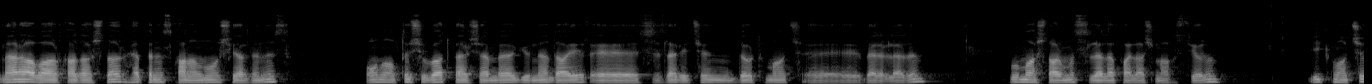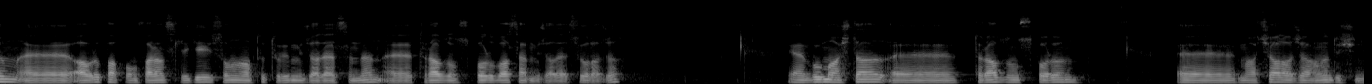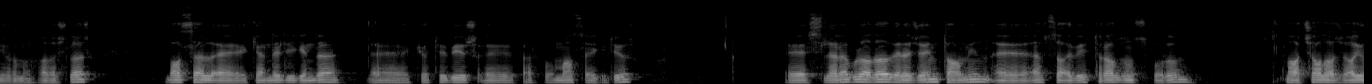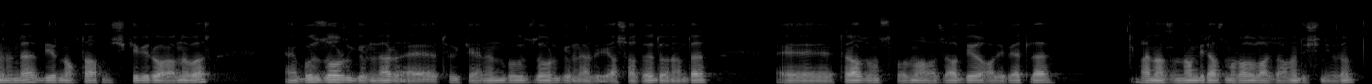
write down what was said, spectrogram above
Merhaba arkadaşlar, hepiniz kanalıma hoş geldiniz. 16 Şubat Perşembe gününe dair eee, sizler için 4 maç eee, belirledim. Bu maçlarımı sizlerle paylaşmak istiyorum. İlk maçım eee, Avrupa Konferans Ligi son 16 turu mücadelesinden eee, Trabzonspor Basel mücadelesi olacak. Yani bu maçta eee, Trabzonspor'un eee, maçı alacağını düşünüyorum arkadaşlar. Basel eee, kendi liginde eee, kötü bir eee, performans sergiliyor. Eee, sizlere burada vereceğim tahmin eee, ev sahibi Trabzonspor'un maçı alacağı yönünde 1.62 bir oranı var. Yani bu zor günler eee, Türkiye'nin bu zor günler yaşadığı dönemde eee, Trabzonspor'un alacağı bir galibiyetle en azından biraz moral olacağını düşünüyorum.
